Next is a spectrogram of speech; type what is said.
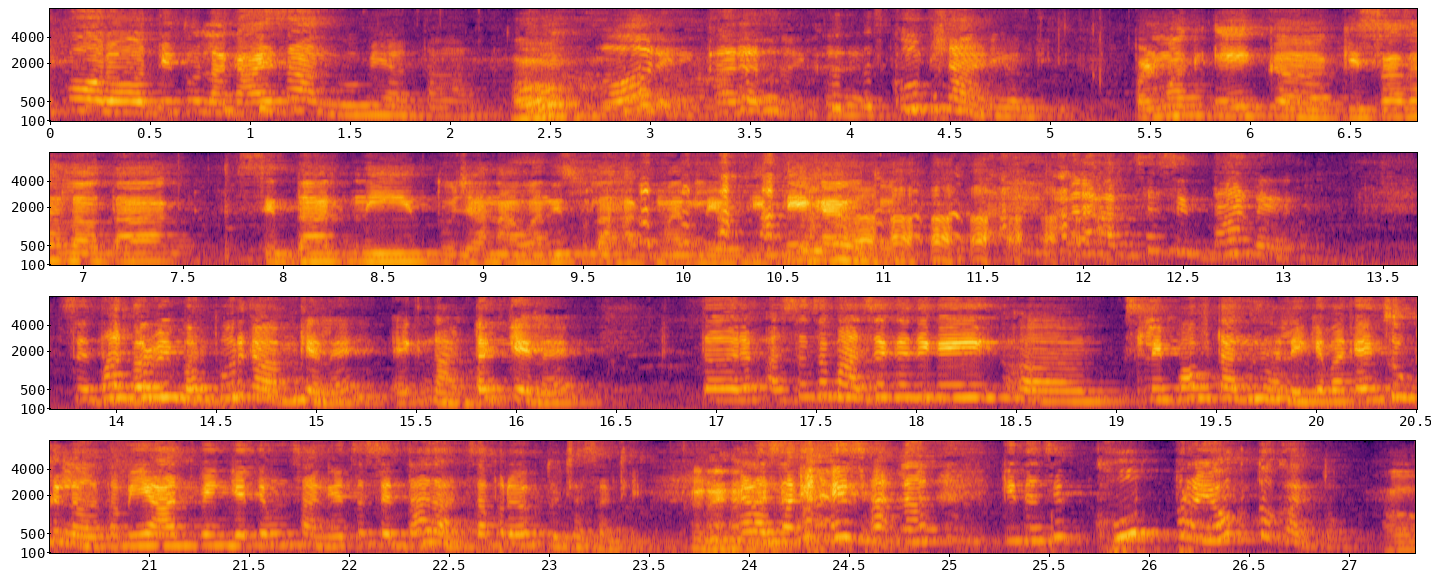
पोर होती तुला काय सांगू मी आता? हो? हो रे खरंच आहे खरंच. खूप शहाणी होती. पण मग एक अ, किस्सा झाला होता सिद्धार्थनी तुझ्या नावाने तुला हाक मारली होती. ते काय होतं? तर आमचं सिद्धार्थ आहे. सिद्धार्थ मी भरपूर काम केलंय एक नाटक केलंय. तर असं जर माझं कधी काही स्लिप ऑफ टंग झाली किंवा काही चुकलं तर मी आत व्यंग्यात येऊन सांगायचं सिद्धार्थ आजचा प्रयोग तुझ्यासाठी. कारण असं काही झालं की त्याचे खूप प्रयोग तो करतो हो. हं?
